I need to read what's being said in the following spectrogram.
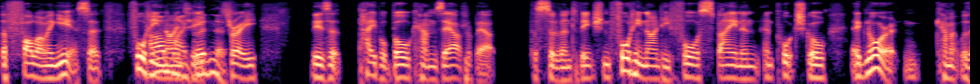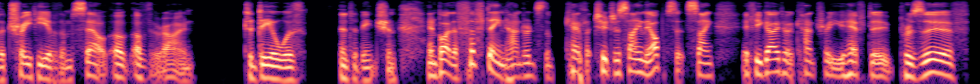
the following year. So 1493, oh there's a papal bull comes out about this sort of intervention. 1494, Spain and, and Portugal ignore it and come up with a treaty of themselves of, of their own to deal with intervention. And by the 1500s, the Catholic Church is saying the opposite, saying if you go to a country, you have to preserve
